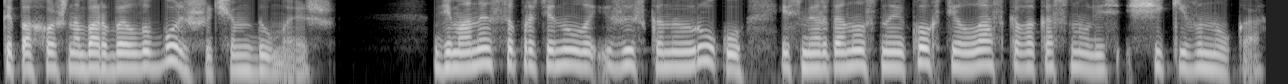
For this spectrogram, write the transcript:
Ты похож на Барбеллу больше, чем думаешь. Демонесса протянула изысканную руку, и смертоносные когти ласково коснулись щеки внука.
